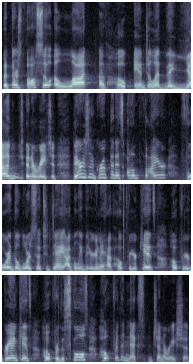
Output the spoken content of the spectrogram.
but there's also a lot of hope, Angela. The young generation, there is a group that is on fire for the Lord. So today, I believe that you're going to have hope for your kids, hope for your grandkids, hope for the schools, hope for the next generation.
